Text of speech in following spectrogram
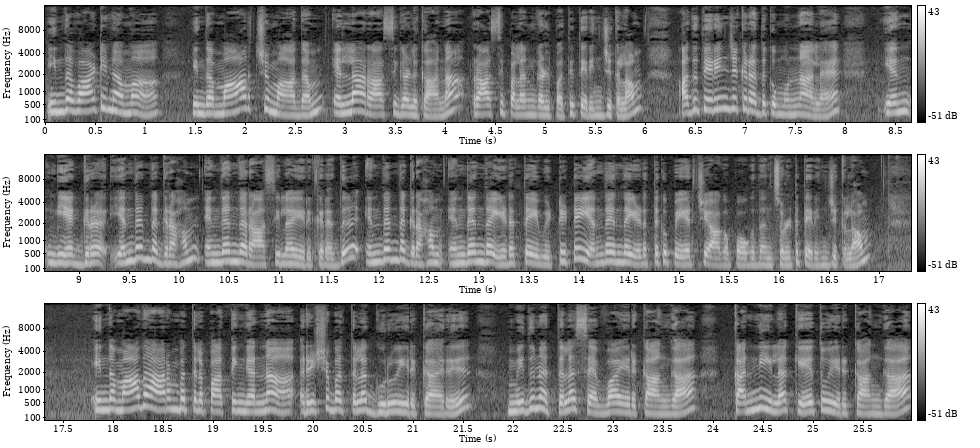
இந்த வாட்டி நாம இந்த மார்ச் மாதம் எல்லா ராசிகளுக்கான ராசி பலன்கள் பற்றி தெரிஞ்சுக்கலாம். அது தெரிஞ்சுக்கிறதுக்கு முன்னால் எந் கிர- எந்தெந்த கிரகம் எந்தெந்த ராசியில் இருக்கிறது எந்தெந்த கிரகம் எந்தெந்த இடத்தை விட்டுட்டு எந்தெந்த இடத்துக்கு பெயர்ச்சி ஆக போகுதுன்னு சொல்லிட்டு தெரிஞ்சுக்கலாம். இந்த மாத ஆரம்பத்தில் பார்த்தீங்கன்னா ரிஷபத்தில் குரு இருக்காரு மிதுனத்தில் செவ்வாய் இருக்காங்க கன்னியில் கேத்து இருக்காங்க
